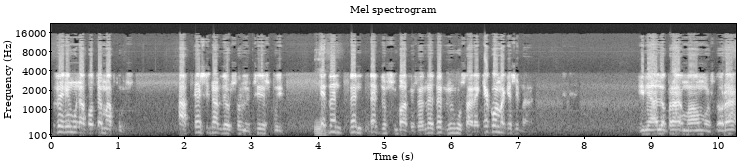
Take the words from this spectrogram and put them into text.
Δεν ήμουν ποτέ με αυτούς. Αυτές ήταν δοσοληψίες που mm-hmm. και δεν, δεν, δεν τους συμπάθησαν, δεν, δεν τους μουσάρε και ακόμα και σήμερα. Είναι άλλο πράγμα όμως τώρα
